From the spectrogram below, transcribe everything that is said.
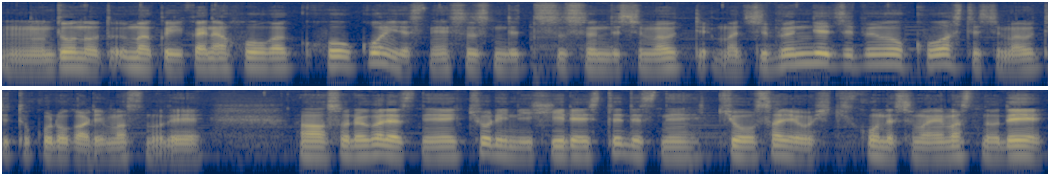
うん、どんどんとうまくいかない方角方向にですね進んで進んでしまうっていう、まあ、自分で自分を壊してしまうっていうところがありますので、まあ、それがですね距離に比例してですね強作用を引き込んでしまいますので、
